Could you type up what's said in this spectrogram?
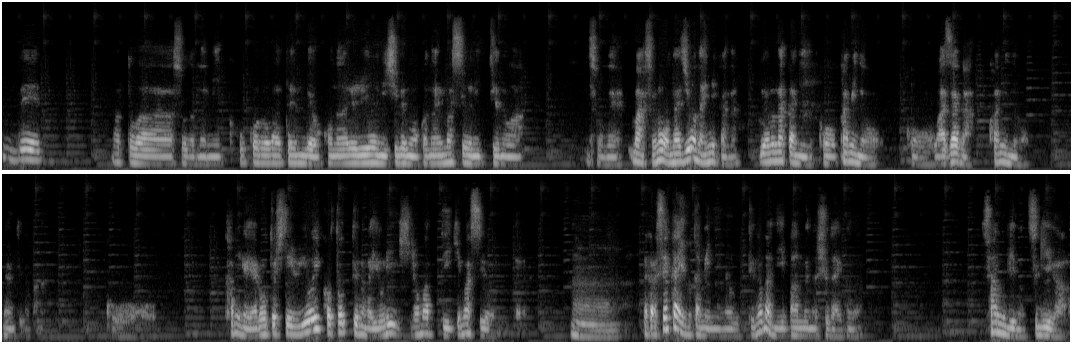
で、あとは、そうだね、御心が天で行われるように、死でも行いますようにっていうのは、そうね、まあ、その同じような意味かな。世の中に、こう、神の、こう、技が、神の、なんていうのかな、こう、神がやろうとしている良いことっていうのがより広まっていきますように、みたいな。い。うんだから世界のために祈るっていうのが2番目の主題かな。賛美の次が、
